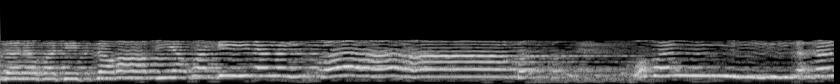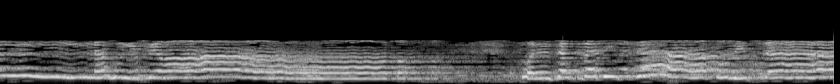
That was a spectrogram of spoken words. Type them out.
بلغت التراقي وقيل من صاق وظن أنه الفراق والتفت الساق بالساق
